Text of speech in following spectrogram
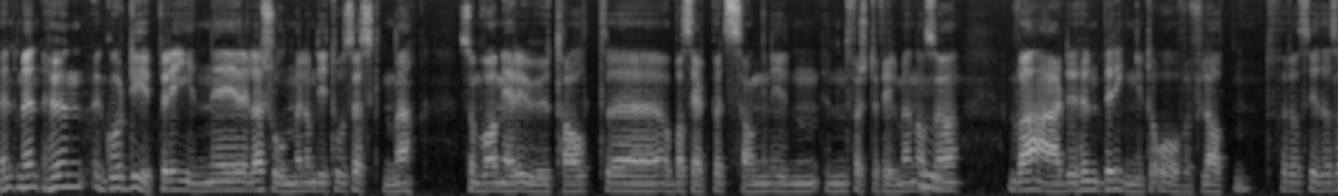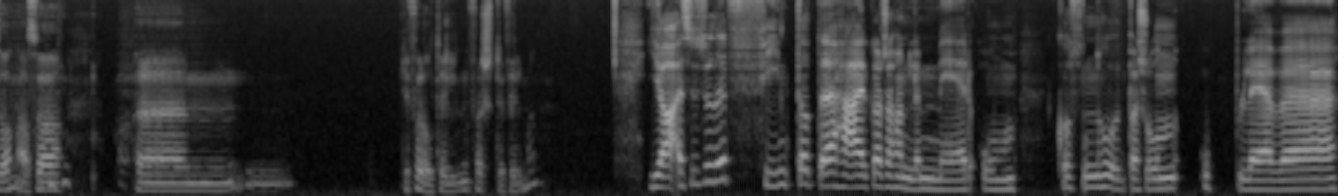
Men, men hun går dypere inn i relasjonen mellom de to søsknene, som var mer uuttalt og basert på et sagn i, i den første filmen. Altså, hva er det hun bringer til overflaten, for å si det sånn? Altså um, I forhold til den første filmen? Ja, jeg syns jo det er fint at det her kanskje handler mer om hvordan hovedpersonen opplever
